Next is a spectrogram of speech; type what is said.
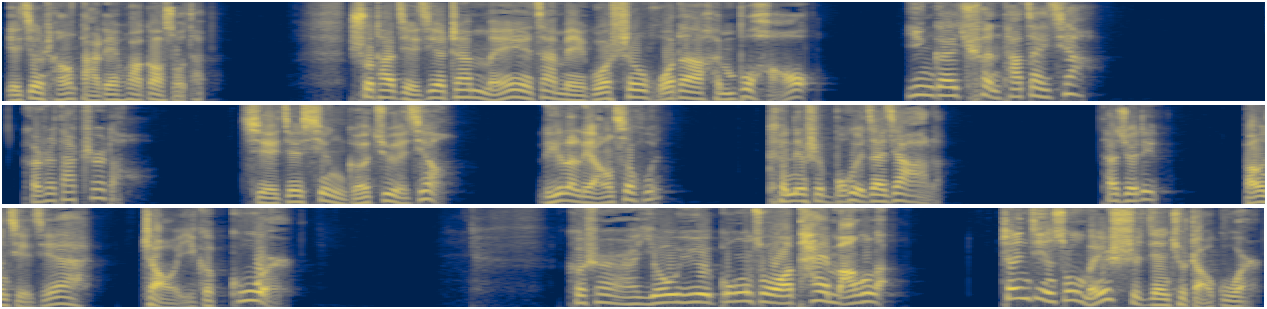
也经常打电话告诉他，说他姐姐詹梅在美国生活的很不好。应该劝她再嫁，可是他知道姐姐性格倔强，离了两次婚，肯定是不会再嫁了。他决定帮姐姐找一个孤儿。可是由于工作太忙了，詹劲松没时间去找孤儿。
